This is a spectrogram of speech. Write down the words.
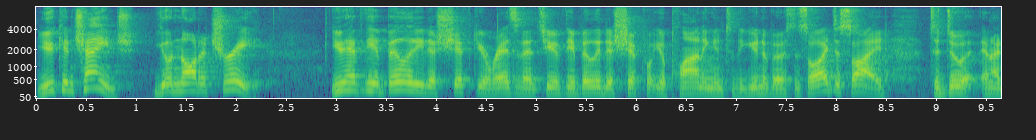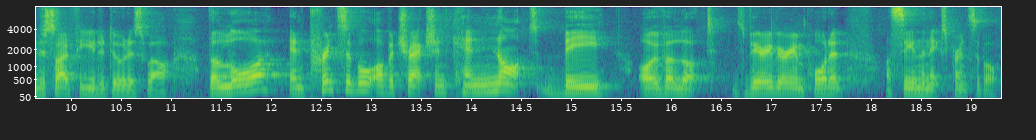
you can change. You're not a tree. You have the ability to shift your resonance. You have the ability to shift what you're planning into the universe. And so I decide to do it, and I decide for you to do it as well. The law and principle of attraction cannot be overlooked. It's very, very important. I'll see you in the next principle.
